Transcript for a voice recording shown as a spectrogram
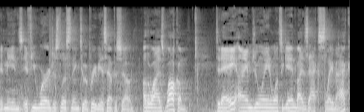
it means if you were just listening to a previous episode. Otherwise, welcome. Today, I am joined once again by Zak Slayback,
